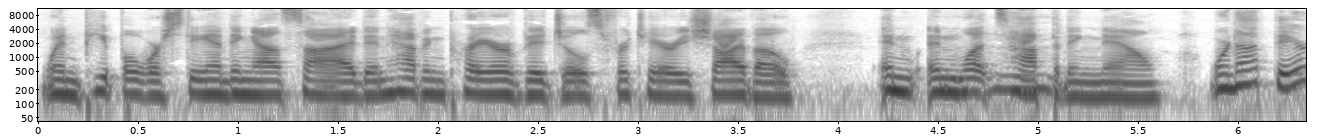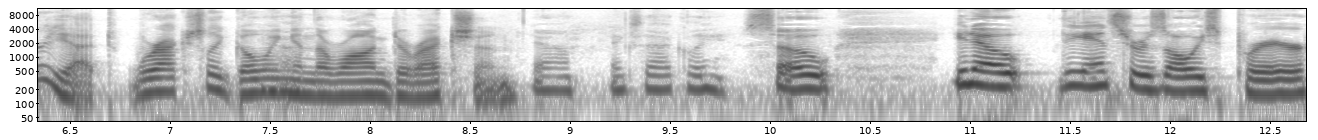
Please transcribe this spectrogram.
when people were standing outside and having prayer vigils for Terri Schiavo. And, and what's happening now? We're not there yet. We're actually going in the wrong direction. Yeah, exactly. So, you know, the answer is always prayer.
